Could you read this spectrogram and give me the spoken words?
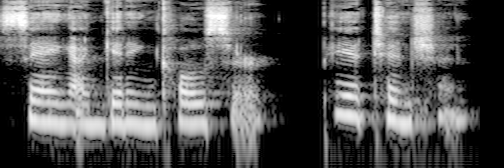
saying, I'm getting closer? Pay attention.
